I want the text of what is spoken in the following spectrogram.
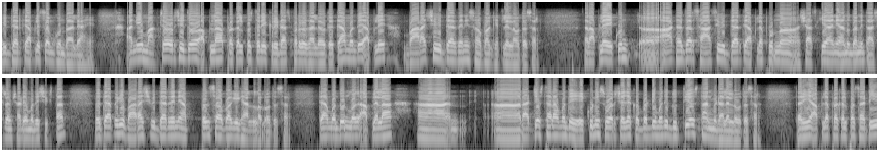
विद्यार्थी आपले चमकून राहिले आहे. आणि मागच्या वर्षी जो आपला प्रकल्पस्तरीय क्रीडा स्पर्धा झाल्या होत्या त्यामध्ये आपले बाराशे विद्यार्थ्यांनी सहभाग घेतलेला होता सर. तर आपल्या एकूण आठ हजार सहाशे विद्यार्थी आपल्या पूर्ण शासकीय आणि अनुदानित आश्रम शाळेमध्ये शिकतात. तर त्यापैकी बाराशे विद्यार्थ्यांनी आपण सहभागी घ्यायला लावलं होतं सर. त्यामधून मग आपल्याला राज्यस्तरामध्ये एकोणीस वर्षाच्या कबड्डीमध्ये द्वितीय स्थान मिळालेलं होतं सर. तर ही आपल्या प्रकल्पासाठी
